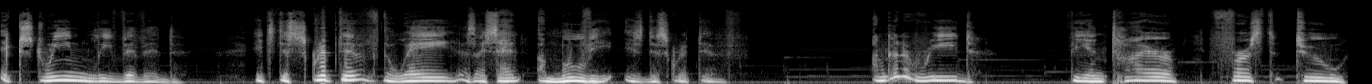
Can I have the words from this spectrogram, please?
extremely vivid. It's descriptive the way, as I said, a movie is descriptive. I'm going to read the entire first two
